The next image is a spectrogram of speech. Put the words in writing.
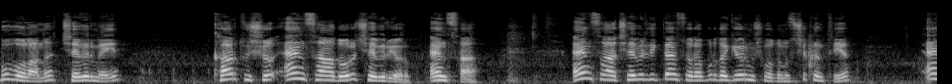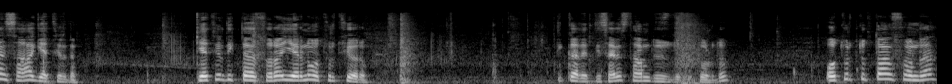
bu volanı çevirmeyi kartuşu en sağa doğru çeviriyorum. En sağa. En sağa çevirdikten sonra burada görmüş olduğunuz çıkıntıyı en sağa getirdim. Getirdikten sonra yerine oturtuyorum. Dikkat ettiyseniz tam düz durdu. Oturttuktan sonra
